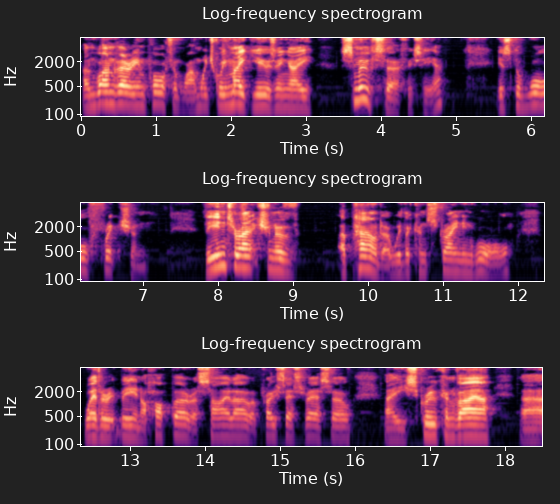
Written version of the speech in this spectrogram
and one very important one which we make using a smooth surface here is the wall friction. The interaction of a powder with a constraining wall, whether it be in a hopper, a silo, a process vessel, a screw conveyor, uh,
